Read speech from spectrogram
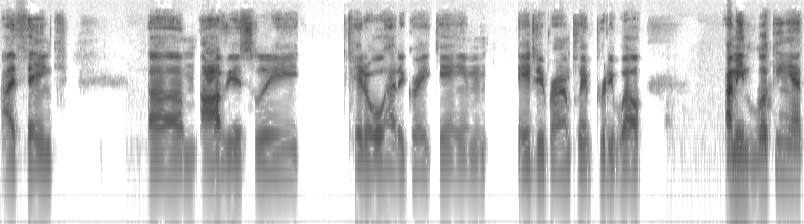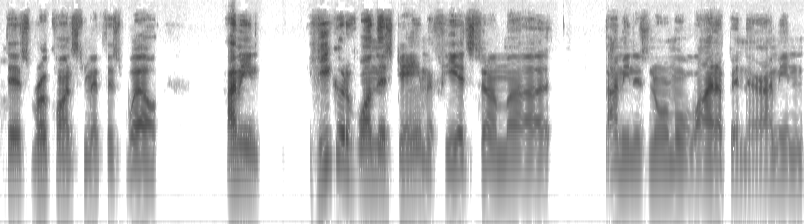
I think um, obviously Kittle had a great game. AJ Brown played pretty well. I mean, looking at this, Roquan Smith as well. I mean, he could have won this game if he had some. Uh, I mean, his normal lineup in there. I mean,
